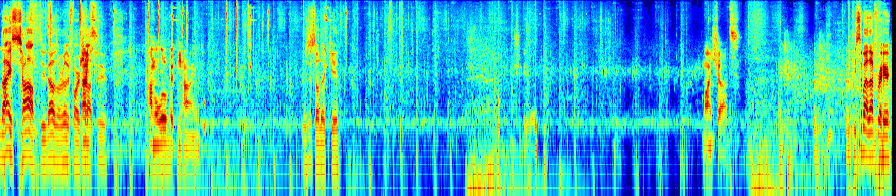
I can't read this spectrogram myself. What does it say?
Nice job, dude. That was a really far Nice. shot, too. I'm a little bit behind. There's this other kid. Should be like. My shots. He's to my left right here.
